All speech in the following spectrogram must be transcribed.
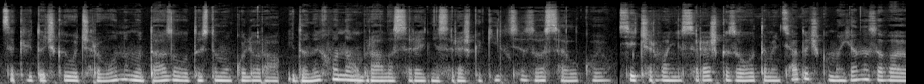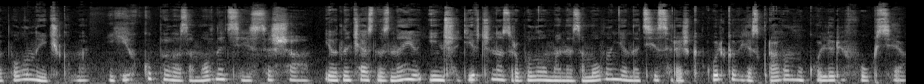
Це квіточки у червоному та золотистому кольорах, і до них вона обрала середні сережки кільця з веселкою. Ці червоні сережки з золотими цяточками я називаю полуничками. Їх купила замовниця із США, і одночасно з нею інша дівчина зробила у мене замовлення на ці сережки кульки в яскравому кольорі фуксія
